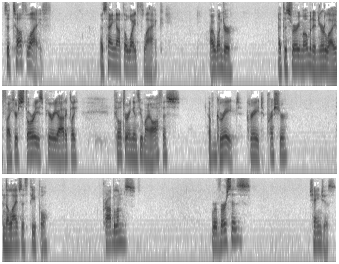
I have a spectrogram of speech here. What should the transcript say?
It's a tough life. Let's hang out the white flag. I wonder, at this very moment in your life, I hear stories periodically filtering in through my office of great, great pressure in the lives of people, problems, reverses, changes.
